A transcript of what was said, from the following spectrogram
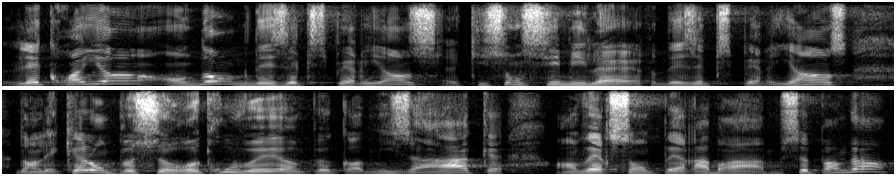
Les croyants ont donc des expériences qui sont similaires, des expériences dans lesquelles on peut se retrouver, un peu comme Isaac envers son père Abraham. Cependant,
